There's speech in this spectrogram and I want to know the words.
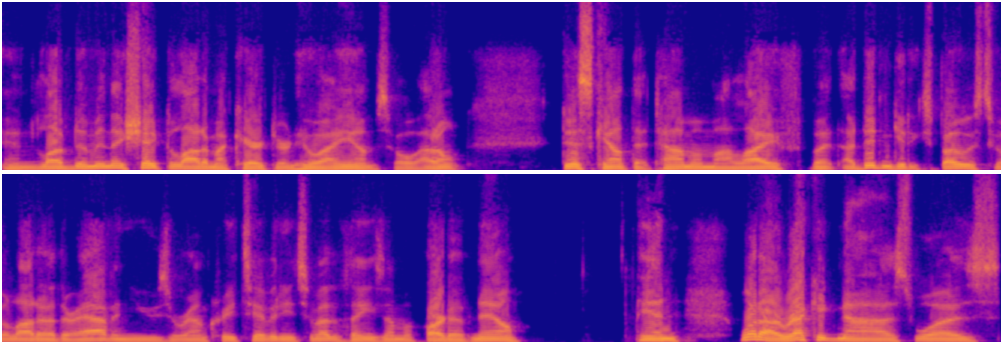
and loved them and they shaped a lot of my character and who I am. So I don't discount that time of my life but I didn't get exposed to a lot of other avenues around creativity and some other things I'm a part of now and what I recognized was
